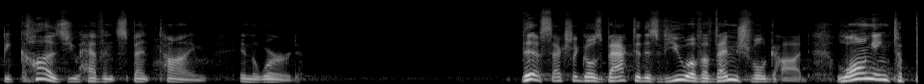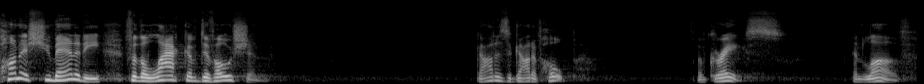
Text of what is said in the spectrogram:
because you haven't spent time in the Word. This actually goes back to this view of a vengeful God, longing to punish humanity for the lack of devotion. God is a God of hope, of grace, and love.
